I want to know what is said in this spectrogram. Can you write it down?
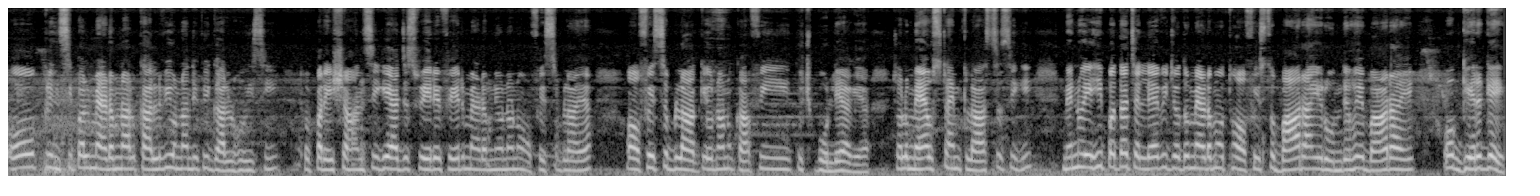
ਉਹ ਪ੍ਰਿੰਸੀਪਲ ਮੈਡਮ ਨਾਲ ਕੱਲ ਵੀ ਉਹਨਾਂ ਦੀ ਕੋਈ ਗੱਲ ਹੋਈ ਸੀ। ਤੋਂ ਪਰੇਸ਼ਾਨ ਸੀਗੇ। ਅੱਜ ਸਵੇਰੇ ਫੇਰ ਮੈਡਮ ਨੇ ਉਹਨਾਂ ਨੂੰ ਆਫਿਸ 'ਚ ਬੁਲਾਇਆ। ਆਫਿਸ 'ਚ ਬੁਲਾ ਕੇ ਉਹਨਾਂ ਨੂੰ ਕਾਫੀ ਕੁਝ ਬੋਲਿਆ ਗਿਆ। ਚਲੋ ਮੈਂ ਉਸ ਟਾਈਮ ਕਲਾਸ 'ਚ ਸੀਗੀ। ਮੈਨੂੰ ਇਹੀ ਪਤਾ ਚੱਲਿਆ ਵੀ ਜਦੋਂ ਮੈਡਮ ਉੱਥੋਂ ਆਫਿਸ ਤੋਂ ਬਾਹਰ ਆਏ, ਰੋਂਦੇ ਹੋਏ ਬਾਹਰ ਆਏ, ਉਹ ਗਿਰ ਗਏ।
